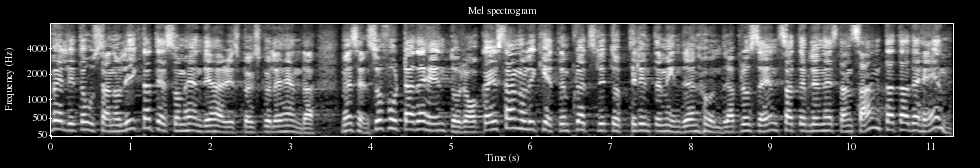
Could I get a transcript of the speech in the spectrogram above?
väldigt osannolikt att det som hände i Harrisburg skulle hända. Men sen så fort det hade hänt då rakade ju sannolikheten plötsligt upp till inte mindre än 100 procent så att det blev nästan sant att det hade hänt.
